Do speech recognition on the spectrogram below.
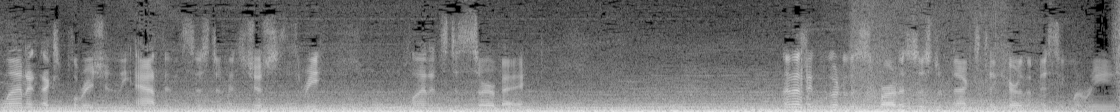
planet exploration in the Athens system. It's just three planets to survey. Then I think we'll go to the Sparta system next, take care of the missing Marines.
